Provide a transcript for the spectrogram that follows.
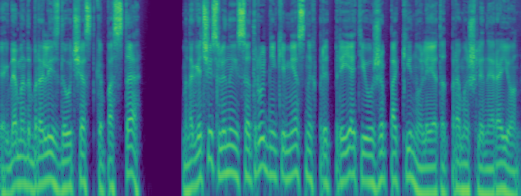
Когда мы добрались до участка поста, Многочисленные сотрудники местных предприятий уже покинули этот промышленный район.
